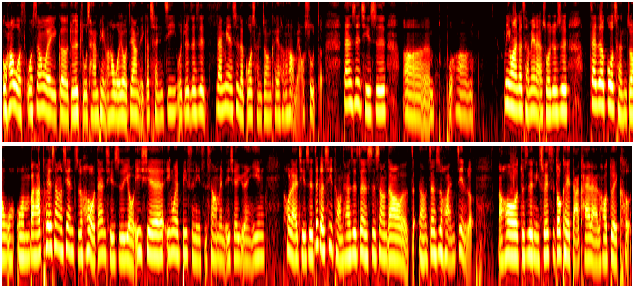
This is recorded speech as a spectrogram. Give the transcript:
然后我我身为一个就是主产品，然后我有这样的一个成绩，我觉得这是在面试的过程中可以很好描述的。但是其实，呃，不，嗯，另外一个层面来说，就是在这个过程中，我我们把它推上线之后，但其实有一些因为 business 上面的一些原因，后来其实这个系统它是正式上到正嗯正式环境了。然后就是你随时都可以打开来，然后对课。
